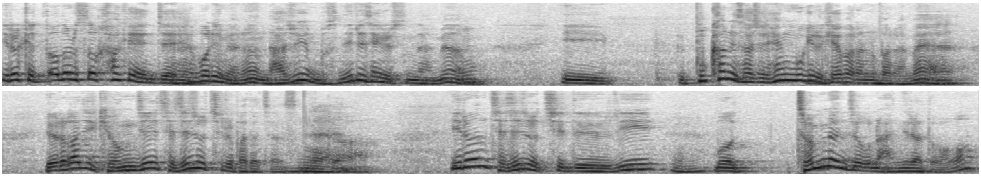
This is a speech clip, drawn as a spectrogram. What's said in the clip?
이렇게 떠들썩하게 이제 네. 해버리면은 나중에 무슨 일이 생길 수 있냐면 이 북한이 사실 핵무기를 개발하는 바람에 네. 여러 가지 경제 제재 조치를 받았지 않습니까? 이런 제재 조치들이 음. 뭐 전면적으로는 아니라도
